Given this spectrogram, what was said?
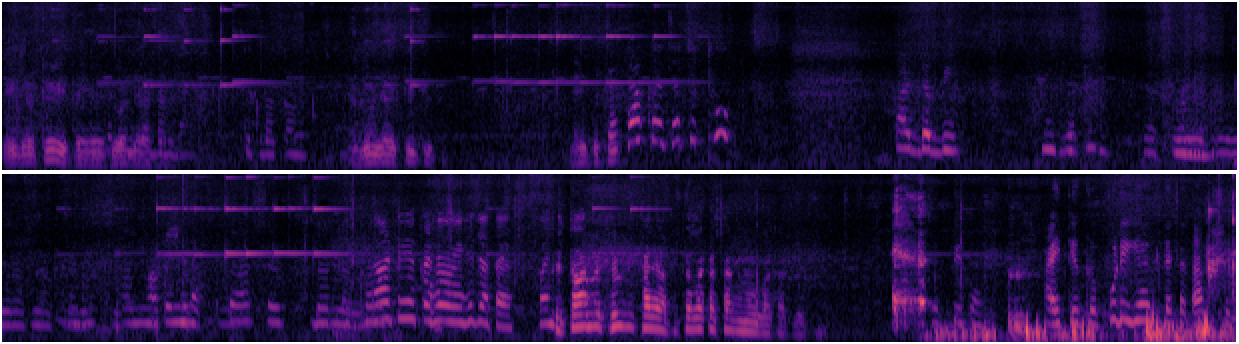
इकडे ठेव इथे हे दोंड्यावर. हे दोंड्यावर ठेव तिथे. हर डब्बी पिताने ठेव की खाली आता त्याला कसा घेऊन बघा ते? पिता आई ती पुढे घ्या की त्याच्यात अक्षर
